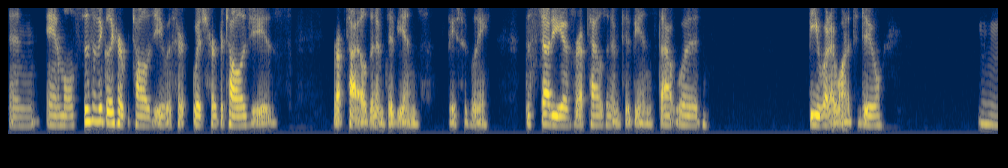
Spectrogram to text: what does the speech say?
and animals, specifically herpetology, with her, which herpetology is reptiles and amphibians, basically the study of reptiles and amphibians. That would be what I wanted to do hmm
